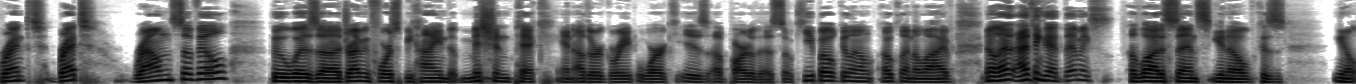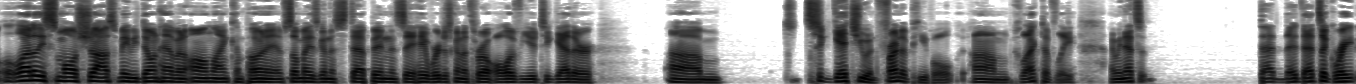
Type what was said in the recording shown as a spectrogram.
Brent Brett Rounsaville, who was uh, driving force behind Mission Pick and other great work is a part of this. So keep Oakland Oakland alive. No, I, I think that that makes a lot of sense. You know, because you know a lot of these small shops maybe don't have an online component. If somebody's going to step in and say, "Hey, we're just going to throw all of you together," um, to get you in front of people um, collectively. I mean, that's that, that that's a great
